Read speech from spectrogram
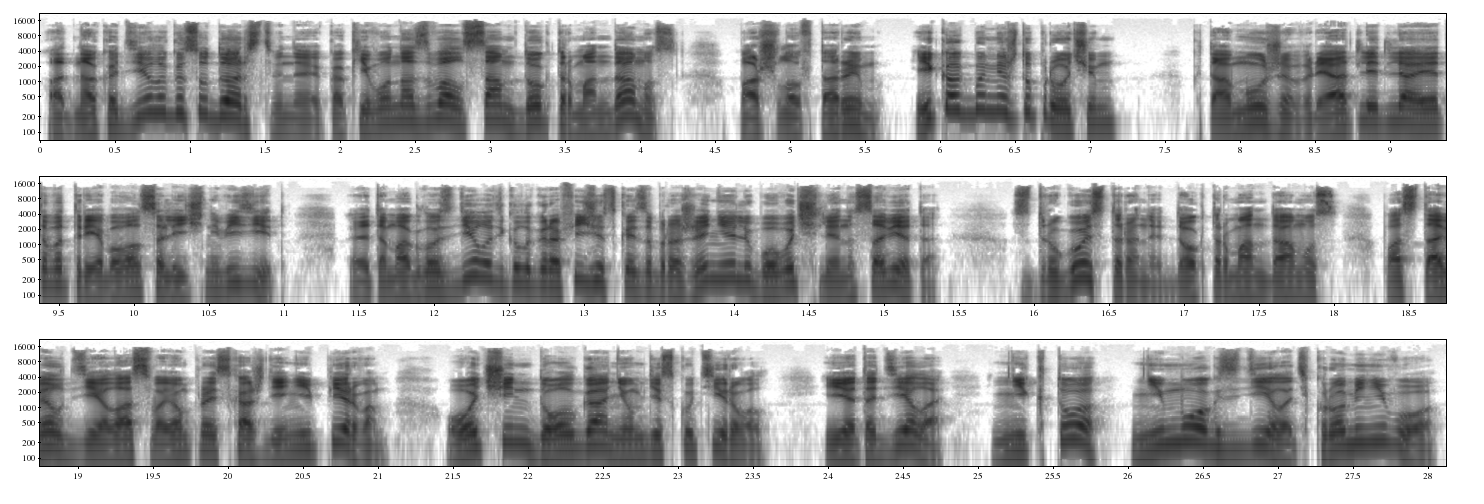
Однако дело государственное, как его назвал сам доктор Мандамус, пошло вторым, и как бы между прочим. К тому же вряд ли для этого требовался личный визит, это могло сделать голографическое изображение любого члена Совета. С другой стороны, доктор Мандамус поставил дело о своем происхождении первым, очень долго о нем дискутировал. И это дело никто не мог сделать, кроме него.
